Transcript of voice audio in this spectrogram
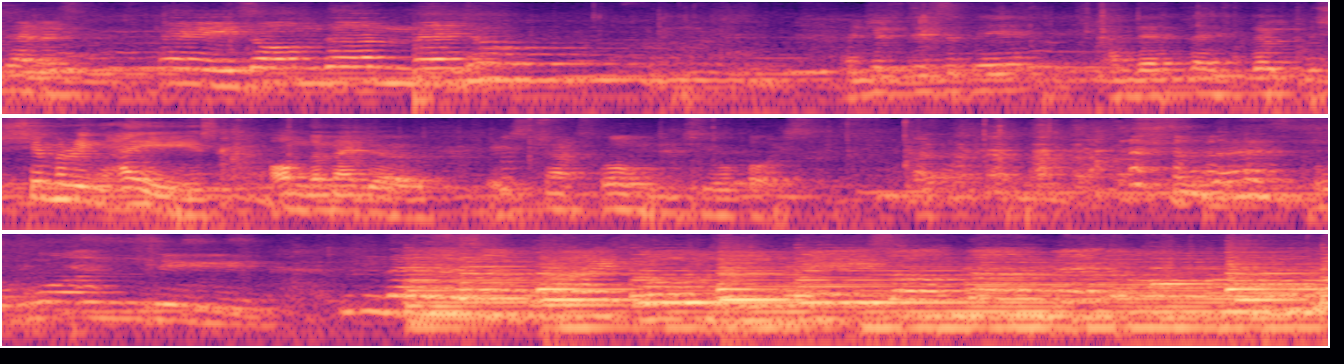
Tenors, haze on the meadow. And just disappear. And then the, the, the shimmering haze on the meadow is transformed into your voice. One, two. There's a bright golden haze on the meadow.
